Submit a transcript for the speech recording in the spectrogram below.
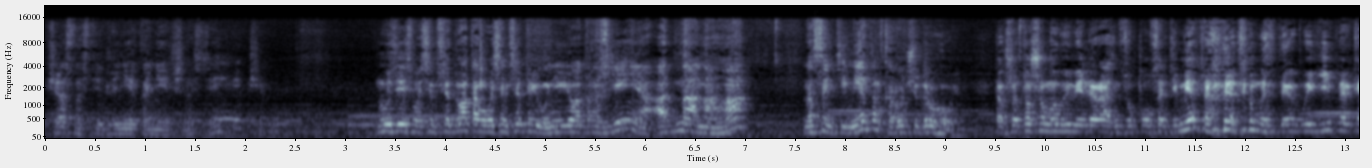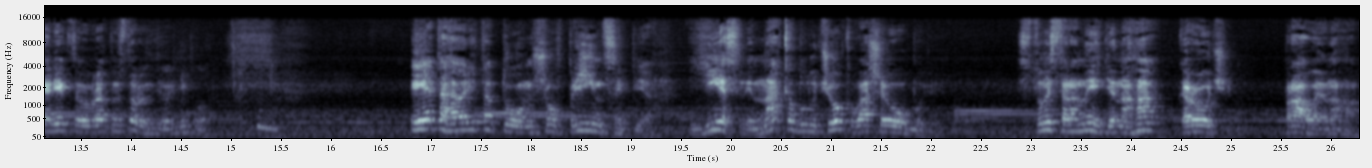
В частности, длине конечностей. Ну, здесь 82, там 83. У нее от рождения одна нога на сантиметр короче другой. Так что то, что мы вывели разницу в полсантиметра, это мы, мы гиперкоррекцию в обратную сторону сделали. Неплохо. Это говорит о том, что в принципе, если на каблучок вашей обуви, с той стороны, где нога короче, правая нога,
